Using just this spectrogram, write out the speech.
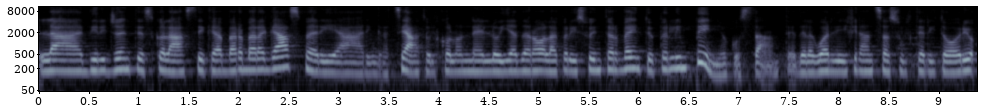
La dirigente scolastica Barbara Gaspari ha ringraziato il colonnello Iadarola per il suo intervento e per l'impegno costante della Guardia di Finanza sul territorio.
